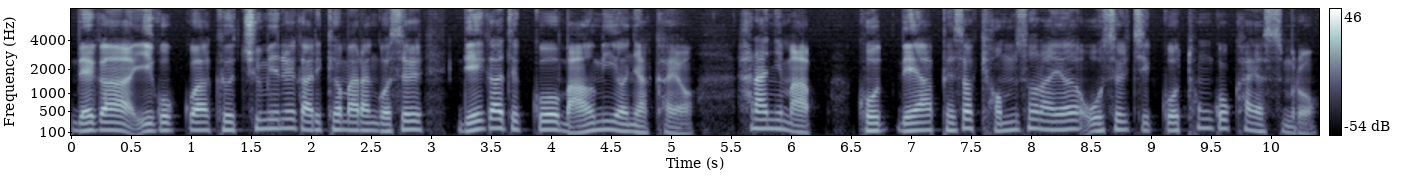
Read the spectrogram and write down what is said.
내가 이곳과 그 주민을 가리켜 말한 것을 네가 듣고 마음이 연약하여 하나님 앞 곧 내 앞에서 겸손하여 옷을 찢고 통곡하였으므로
